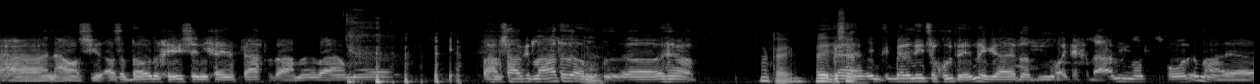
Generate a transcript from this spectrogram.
Eh, nou, als, je, als het nodig is en diegene vraagt het aan me, waarom, eh, Ja. waarom zou ik het laten dan? Eh, ja. Oké. Hey, ik, ben, ik, ik ben er niet zo goed in. Ik eh, heb dat nooit echt gedaan, iemand geschoren. Maar eh,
